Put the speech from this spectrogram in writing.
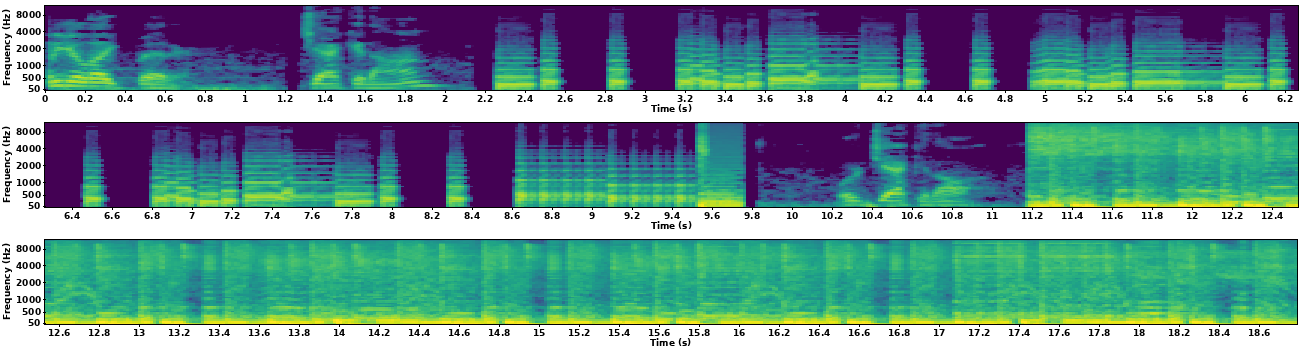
What do you like better? Jacket on? Or jacket off?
